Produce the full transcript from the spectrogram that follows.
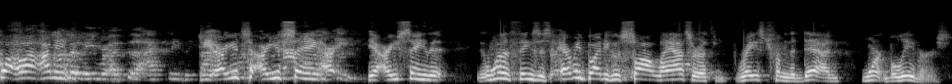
Well, I mean, Unbeliever until I see the. are you, are you saying, are, yeah, are you saying that one of the things is everybody who saw Lazarus raised from the dead weren't believers?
